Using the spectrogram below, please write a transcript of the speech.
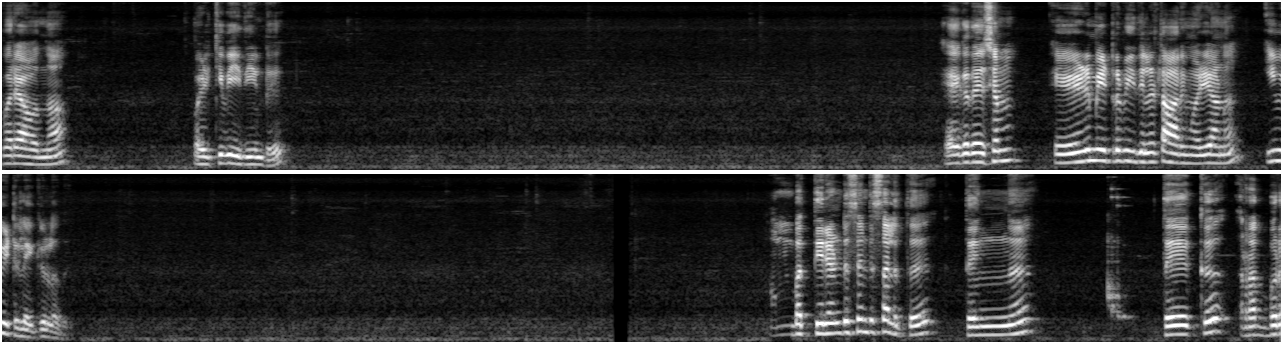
വരാവുന്ന വഴിക്ക് വീതിയുണ്ട്. ഏകദേശം ഏഴ് മീറ്റർ വീതിയിലെ ടാറിങ് വഴിയാണ് ഈ വീട്ടിലേക്കുള്ളത്. അമ്പത്തിരണ്ട് സെന്റ് സ്ഥലത്ത് തെങ്ങ് തേക്ക് റബ്ബർ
